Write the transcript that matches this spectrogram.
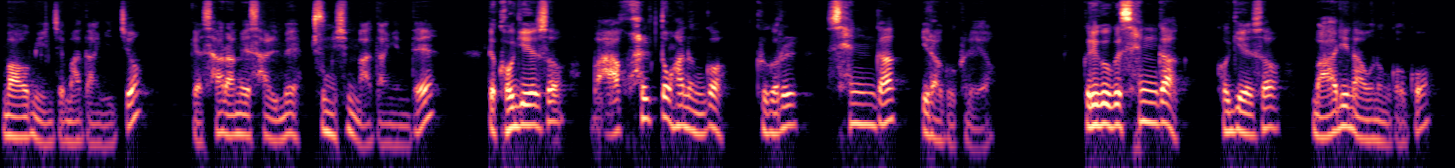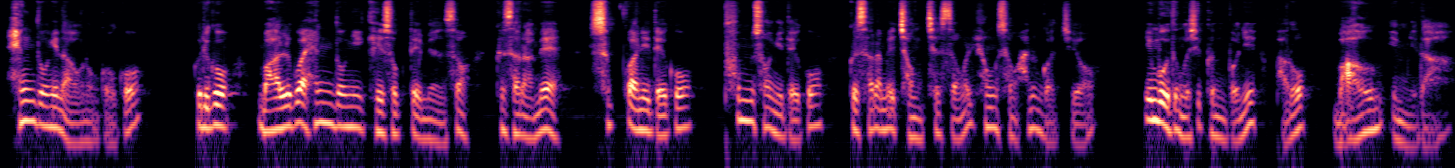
마음이 이제 마당이죠. 그러니까 사람의 삶의 중심 마당인데 근데 거기에서 막 활동하는 거 그거를 생각이라고 그래요. 그리고 그 생각 거기에서 말이 나오는 거고 행동이 나오는 거고 그리고 말과 행동이 계속되면서 그 사람의 습관이 되고 품성이 되고 그 사람의 정체성을 형성하는 거지요. 이 모든 것이 근본이 바로 마음입니다.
